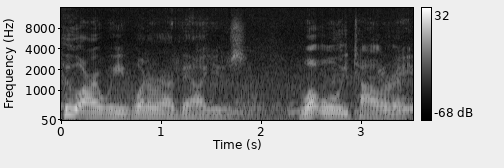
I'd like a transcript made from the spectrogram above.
who are we? What are our values? What will we tolerate?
